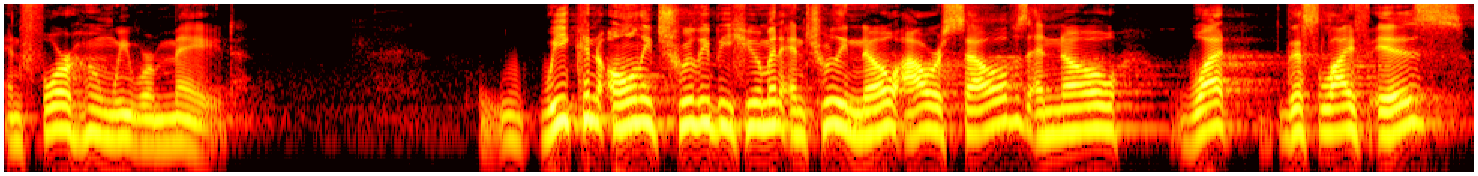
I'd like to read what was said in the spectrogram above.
and for whom we were made. We can only truly be human and truly know ourselves and know what this life is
